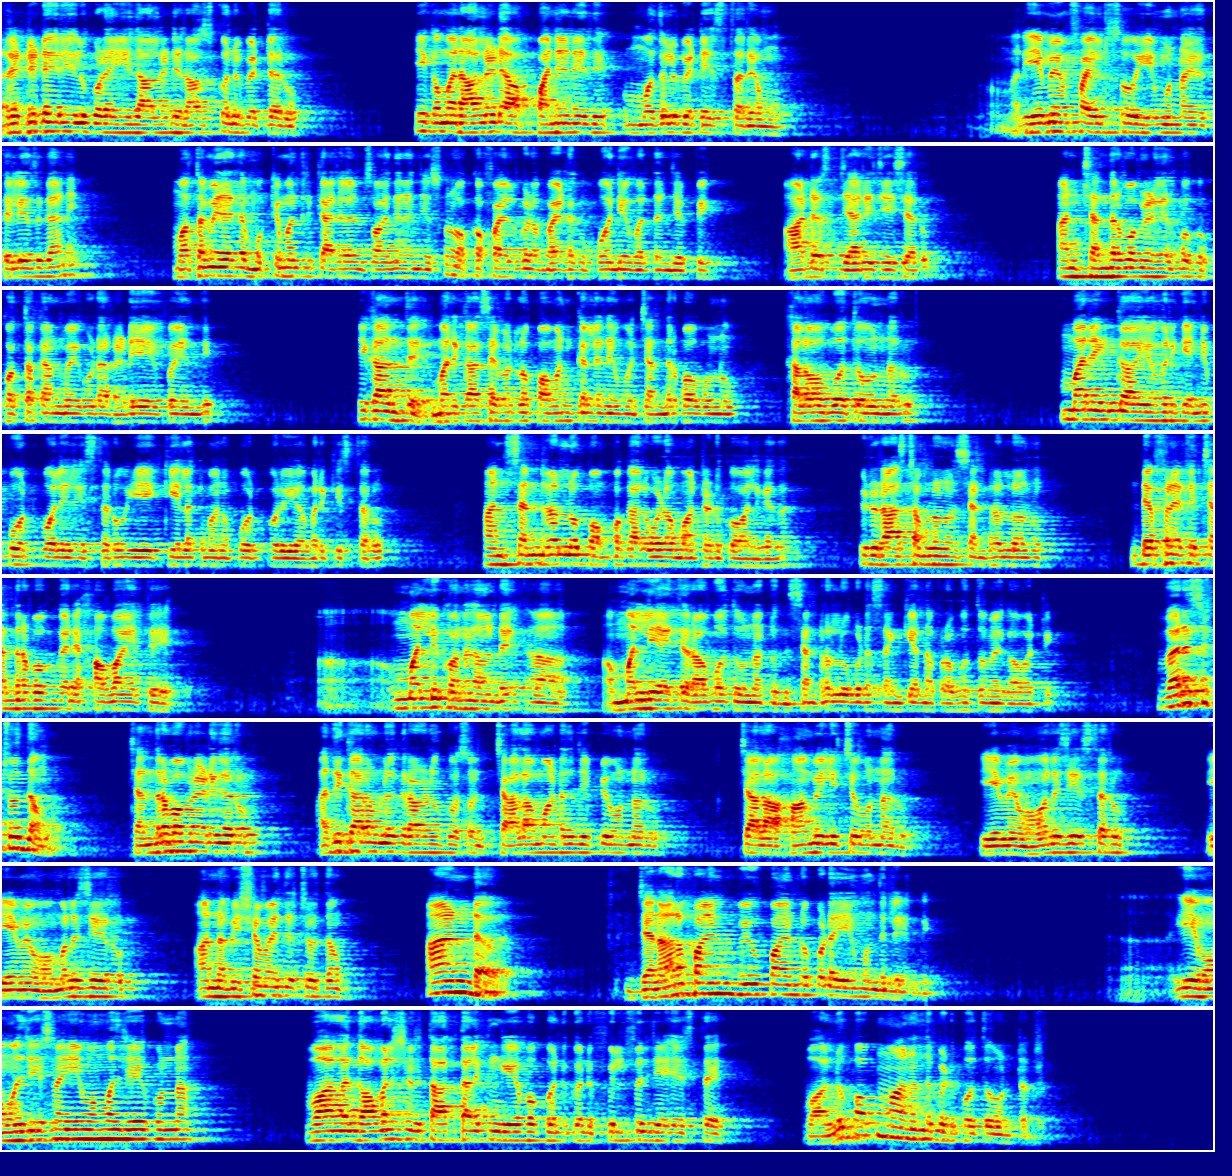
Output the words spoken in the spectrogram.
రెడ్ డైరీలు కూడా ఏదో ఆల్రెడీ రాసుకొని పెట్టారు. ఇక మరి ఆల్రెడీ ఆ పని అనేది మొదలు పెట్టేస్తారేమో. మరి ఏమేమి ఫైల్స్ ఏమున్నాయో తెలియదు కానీ మొత్తం మీద అయితే ముఖ్యమంత్రి కార్యాలయం స్వాధీనం చేసుకుని ఒక్క ఫైల్ కూడా బయటకు పోనివ్వద్దని చెప్పి ఆర్డర్స్ జారీ చేశారు. అండ్ చంద్రబాబు నాయుడు గారికి ఒక కొత్త కాన్వాయ్ కూడా రెడీ అయిపోయింది. ఇక అంతే. మరి కాసేపట్లో పవన్ కళ్యాణ్ ఏమో చంద్రబాబును కలవబోతూ ఉన్నారు. మరి ఇంకా ఎవరికి ఎన్ని పోర్ట్ఫోలియోలు ఇస్తారు? ఏ కీలకమైన పోర్ట్ఫోలియో ఎవరికి ఇస్తారు? అండ్ సెంట్రల్లో పంపకాలు కూడా మాట్లాడుకోవాలి కదా. ఇటు రాష్ట్రంలోను సెంట్రల్లోను. డెఫినెట్లీ చంద్రబాబు గారి హవా అయితే మళ్ళీ కొనగా అంటే మళ్ళీ అయితే రాబోతున్నట్టుంది. సెంట్రల్లో కూడా సంకీర్ణ ప్రభుత్వమే కాబట్టి. వెరసి చూద్దాం. చంద్రబాబు నాయుడు గారు అధికారంలోకి రావడం కోసం చాలా మాటలు చెప్పి ఉన్నారు. చాలా హామీలు ఇచ్చి ఉన్నారు. ఏమేమి అమలు చేస్తారు? ఏమేమి అమలు చేయరు? అన్న విషయం అయితే చూద్దాం. అండ్ జనాల పాయింట్ వ్యూ పాయింట్లో కూడా ఏముంది లేండి ఏం అమలు చేసినా ఏం అమలు చేయకుండా వాళ్ళకి కావలసినవి తాత్కాలికంగా ఏవో కొన్ని కొన్ని ఫుల్ఫిల్ చేసేస్తే వాళ్ళు పాపం ఆనందపడిపోతూ ఉంటారు.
